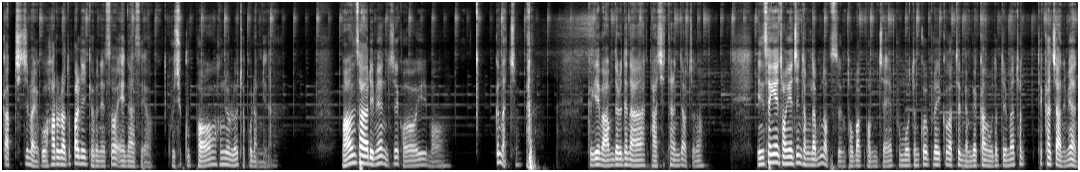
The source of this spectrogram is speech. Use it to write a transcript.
깝치지 말고 하루라도 빨리 결혼해서 애 낳으세요. 99% 확률로 접근합니다. 40살이면 이제 거의 뭐 끝났죠. 그게 마음대로 되나 다 싫다는데 어쩌노. 인생에 정해진 정답은 없음. 도박, 범죄, 부모 등골 브레이커 같은 명백한 오답들만 선택하지 않으면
